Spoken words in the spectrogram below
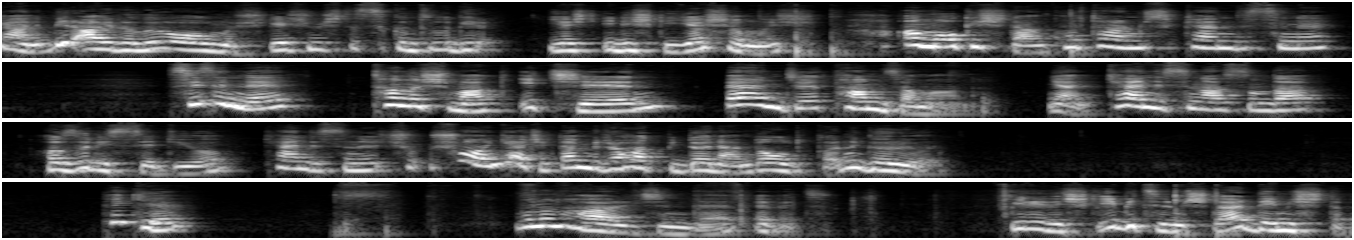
Yani bir ayrılığı olmuş. Geçmişte sıkıntılı bir yaş- ilişki yaşamış. Ama o kişiden kurtarmış kendisini. Sizinle tanışmak için bence tam zamanı. Yani kendisini aslında hazır hissediyor. Kendisini şu, şu an gerçekten bir rahat bir dönemde olduklarını görüyorum. Peki bunun haricinde evet bir ilişkiyi bitirmişler demiştim.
